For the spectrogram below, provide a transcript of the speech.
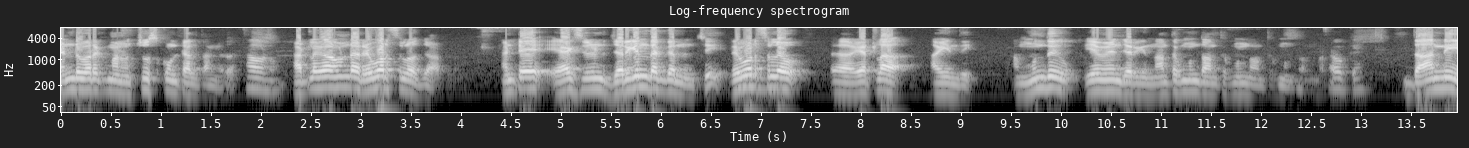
ఎండ్ వరకు మనం చూసుకుంటూ వెళ్తాం కదా. అట్లా కాకుండా రివర్స్లో జరగడం అంటే యాక్సిడెంట్ జరిగిన దగ్గర నుంచి రివర్స్లో ఎట్లా అయింది? ముందు ఏమేం జరిగింది? అంతకుముందు అంతకుముందు అంతకుముందు అన్నమాట. ఓకే. దాన్ని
